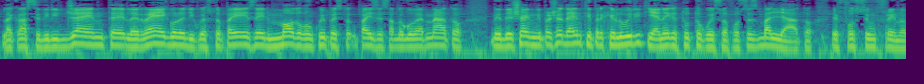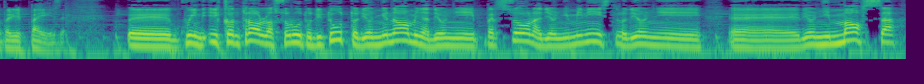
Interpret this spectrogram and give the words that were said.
la classe dirigente, le regole di questo paese, il modo con cui questo paese è stato governato nei decenni precedenti, perché lui ritiene che tutto questo fosse sbagliato e fosse un freno per il paese. Eh, quindi il controllo assoluto di tutto, di ogni nomina, di ogni persona, di ogni ministro, di ogni, eh, di ogni mossa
